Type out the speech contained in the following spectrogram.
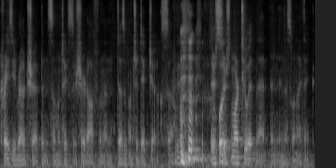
crazy road trip, and someone takes their shirt off and then does a bunch of dick jokes. So there's there's more to it than that in, in this one, I think.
